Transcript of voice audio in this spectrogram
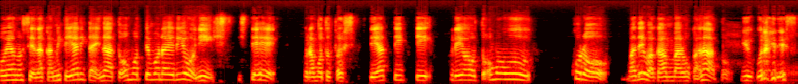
親の背中見てやりたいなと思ってもらえるようにしして、蔵元としてやっていってくれようと思う頃までは頑張ろうかなというぐらいです。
